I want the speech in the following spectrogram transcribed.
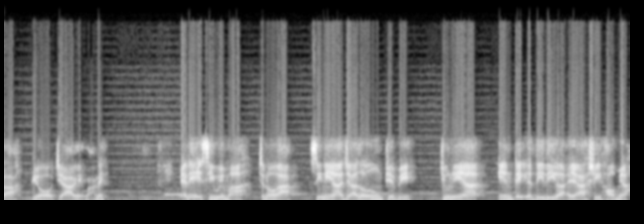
ကားပြောကြားခဲ့ပါတယ်။အဲ့ဒီအစည်းအဝေးမှာကျွန်တော်ကစီနီယာအကြဆုံးဖြစ်ပြီးဂျူနီယာအင်တိတ်အသီးသီးကအရာရှိဟောင်းများ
